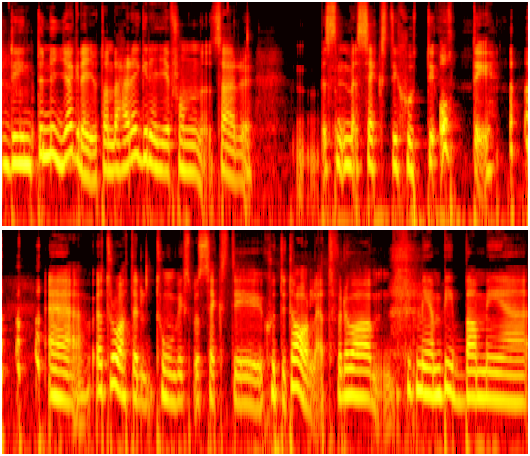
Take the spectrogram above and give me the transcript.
det är inte nya grejer utan det här är grejer från så här, s- 60, 70, 80. Eh, jag tror att det är tonvikt på 60-70-talet för det var, fick med en bibba med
